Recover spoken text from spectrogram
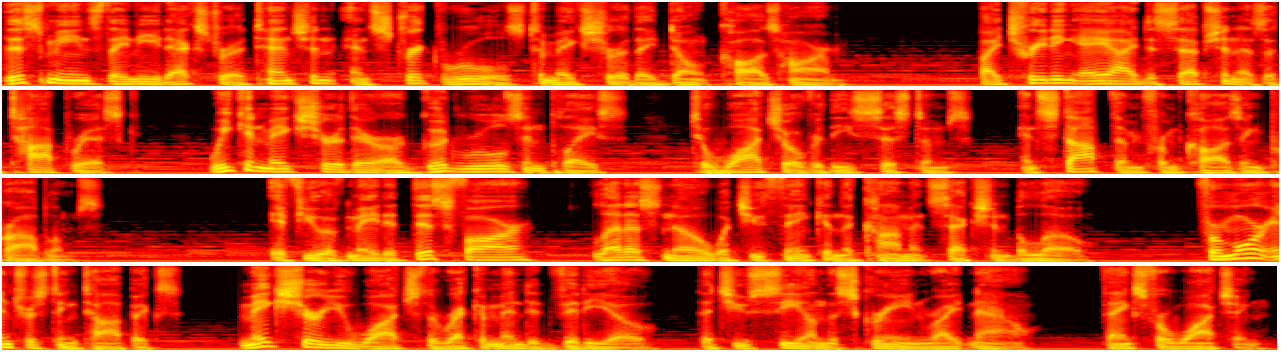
This means they need extra attention and strict rules to make sure they don't cause harm. By treating AI deception as a top risk, we can make sure there are good rules in place to watch over these systems and stop them from causing problems. If you have made it this far, let us know what you think in the comment section below. For more interesting topics, make sure you watch the recommended video that you see on the screen right now. Thanks for watching.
